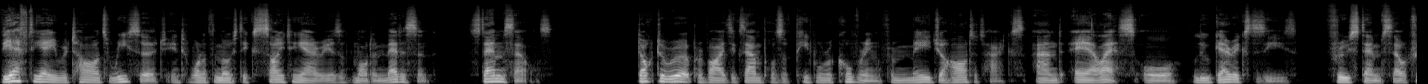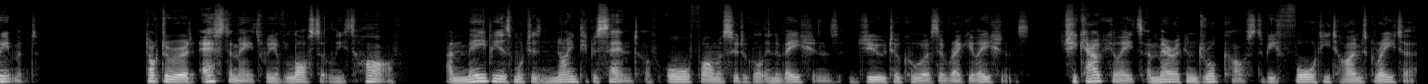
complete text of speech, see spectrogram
The FDA retards research into one of the most exciting areas of modern medicine stem cells. Dr. Ruwart provides examples of people recovering from major heart attacks and ALS or Lou Gehrig's disease through stem cell treatment. Dr. Ruwart estimates we have lost at least half and maybe as much as 90% of all pharmaceutical innovations due to coercive regulations. She calculates American drug costs to be 40 times greater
